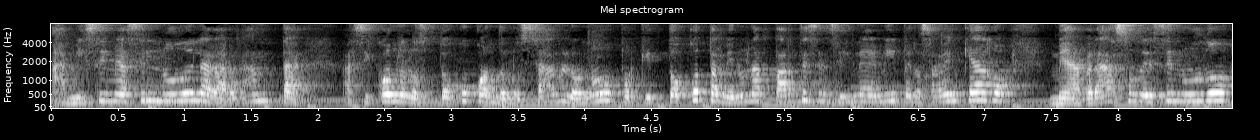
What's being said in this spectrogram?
a mí se me hace el nudo de la garganta, así cuando los toco, cuando los hablo, ¿no? Porque toco también una parte sensible de mí, pero ¿saben qué hago? Me abrazo de ese nudo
